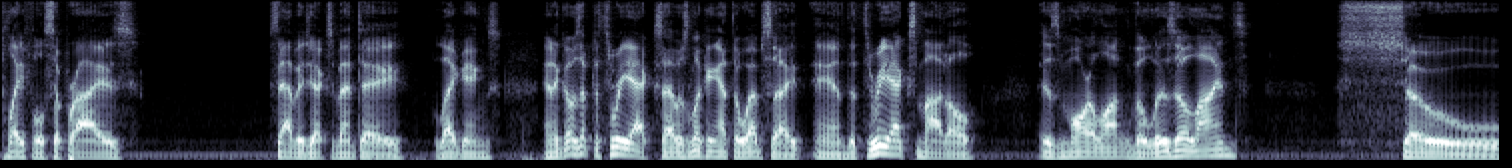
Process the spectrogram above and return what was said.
playful surprise, Savage X Fenty leggings. And it goes up to 3X. I was looking at the website, and the 3X model is more along the Lizzo lines. So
